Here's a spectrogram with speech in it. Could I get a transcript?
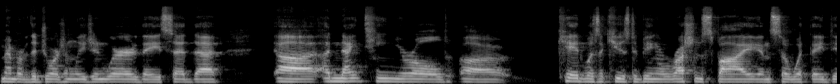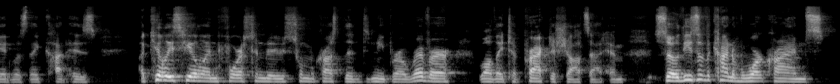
member of the Georgian Legion where they said that uh, a 19 year old uh, kid was accused of being a Russian spy, and so what they did was they cut his Achilles heel and forced him to swim across the Dnipro River while they took practice shots at him. So these are the kind of war crimes,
